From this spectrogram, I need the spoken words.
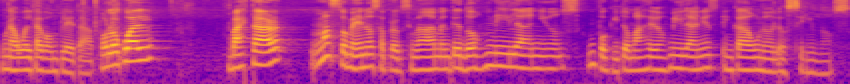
una vuelta completa. Por lo cual va a estar más o menos aproximadamente 2.000 años, un poquito más de 2.000 años en cada uno de los signos.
